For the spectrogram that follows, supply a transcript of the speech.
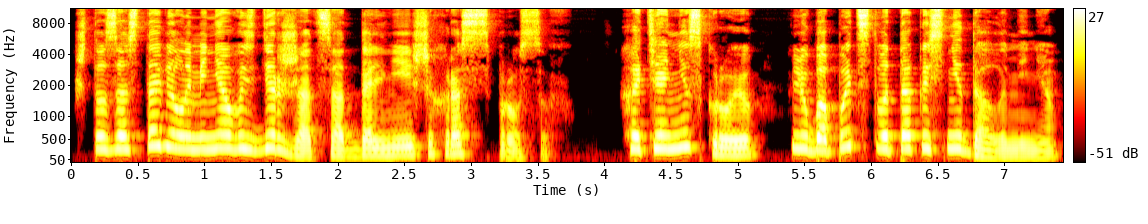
что заставило меня воздержаться от дальнейших расспросов. Хотя, не скрою, любопытство так и снедало меня.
